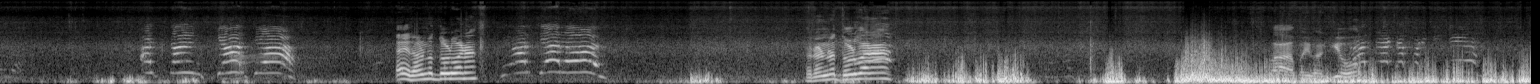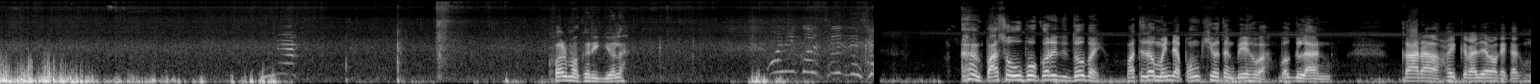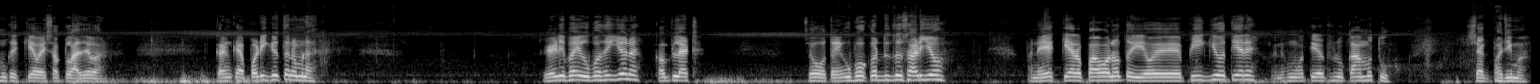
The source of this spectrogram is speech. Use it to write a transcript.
એ રણ દોડવાના? રણ દોડવાના? વાહ ભાઈ વાહ, ગયો. ખળમાં કરી ગયો, લા. પાછો ઊભો કરી દીધો ભાઈ. માથે તો મંડ્યા પંખીઓ હતા ને બેહવા, બગલાન, કારા, હૈકરા જેવા કંઈક, શું કંઈક કહેવાય, સકલા જેવા. કારણ કે આ પડી ગયો હતો ને હમણાં. રેડી ભાઈ, ઊભો થઈ ગયો ને? કમ્પ્લેટ જો ત્યાં ઊભો કરી દીધો સાડીઓ. અને એક ક્યારો પાવાનો હતો એ હવે પી ગયો અત્યારે. અને હું અત્યારે થોડું કામ હતું શાકભાજીમાં.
